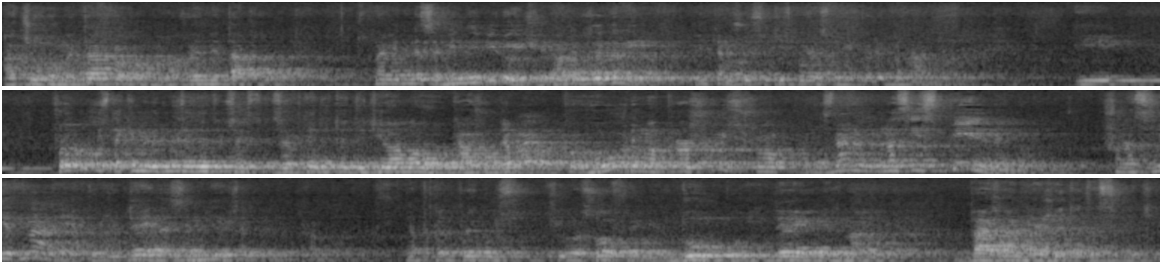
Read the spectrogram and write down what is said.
А чого ми так робимо, а ви не так робите. Тут навіть не це, він не віруючий, але взагалі він там щось якісь має свої переконання. І пробую з такими людьми завжди- до, діалогу. Кажу, давай поговоримо про щось, що з нами у нас є спільне, що нас єднає як людей на землі взагалі. Наприклад, про якусь філософію, думку, ідею, не знаю, бажання жити на світі.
